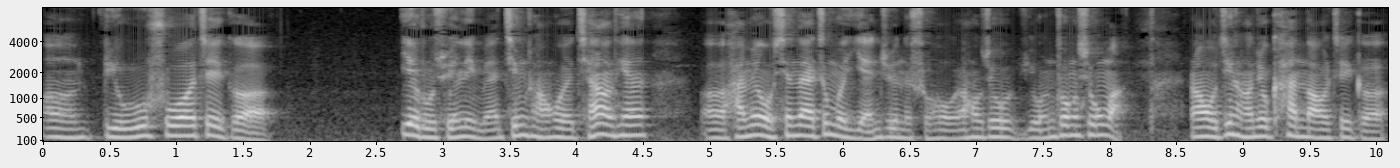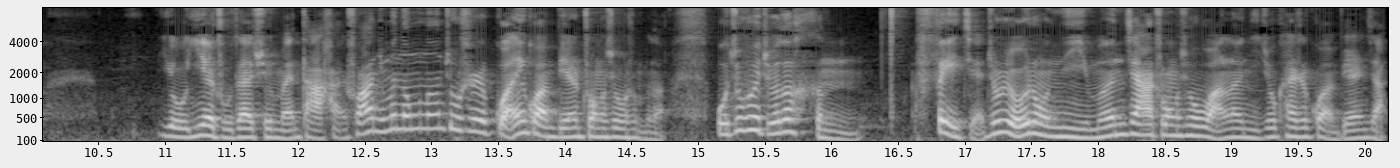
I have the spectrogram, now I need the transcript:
嗯，比如说这个。业主群里面经常会，前两天，呃，还没有现在这么严峻的时候，然后就有人装修嘛，然后我经常就看到这个有业主在群里面大喊说啊，你们能不能就是管一管别人装修什么的？我就会觉得很费解，就是有一种你们家装修完了你就开始管别人家，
